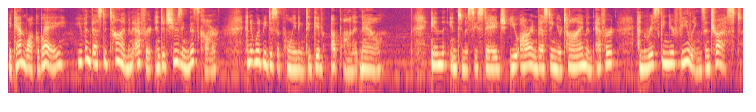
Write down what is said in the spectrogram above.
you can walk away, you've invested time and effort into choosing this car, and it would be disappointing to give up on it now. In the intimacy stage, you are investing your time and effort and risking your feelings and trust.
